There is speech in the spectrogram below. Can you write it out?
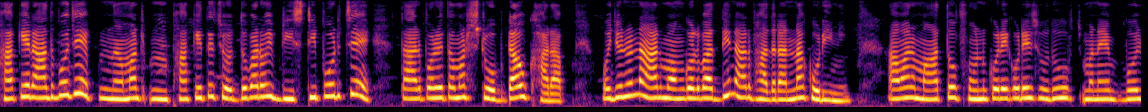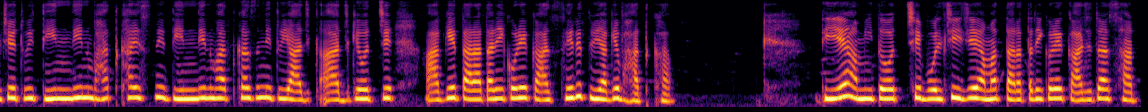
ফাঁকে রাঁধবো যে আমার ফাঁকেতে চোদ্দোবার ওই বৃষ্টি পড়ছে, তারপরে তো আমার স্টোভটাও খারাপ। ওই জন্য না আর মঙ্গলবার দিন আর ভাত রান্না করিনি। আমার মা তো ফোন করে করে শুধু মানে বলছে, তুই তিন দিন ভাত খাইসনি, তিন দিন ভাত খাসনি, তুই আজ, আজকে হচ্ছে আগে তাড়াতাড়ি করে কাজ সেরে তুই আগে ভাত খা। দিয়ে আমি তো হচ্ছে বলছি যে, আমার তাড়াতাড়ি করে কাজটা সার-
